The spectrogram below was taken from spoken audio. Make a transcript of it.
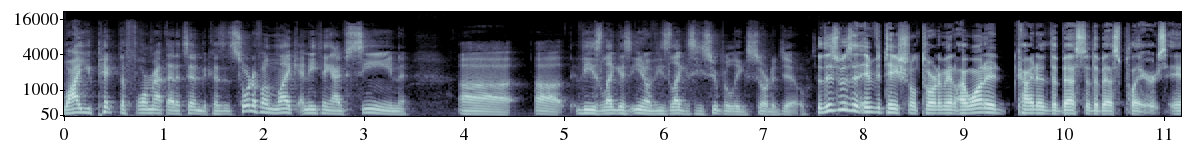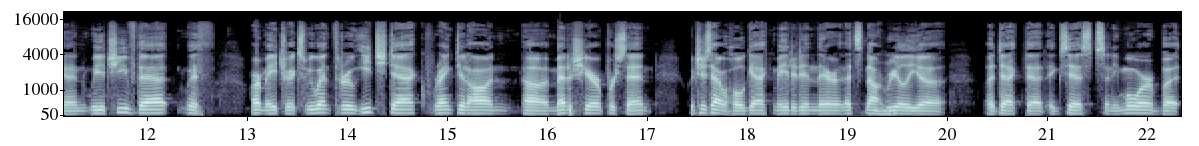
why you picked the format that it's in because it's sort of unlike anything I've seen uh, uh, these legacy, you know, these legacy super leagues sort of do. So this was an invitational tournament. I wanted kind of the best of the best players, and we achieved that with our matrix. We went through each deck, ranked it on uh, MetaShare percent, which is how Hogak made it in there. That's not really a a deck that exists anymore, but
